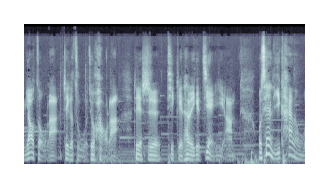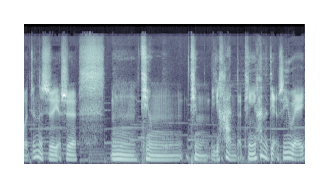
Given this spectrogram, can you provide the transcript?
你要走了，这个组就好了。这也是提给他的一个建议啊。我现在离开了，我真的是也是，嗯，挺挺遗憾的。挺遗憾的点是因为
